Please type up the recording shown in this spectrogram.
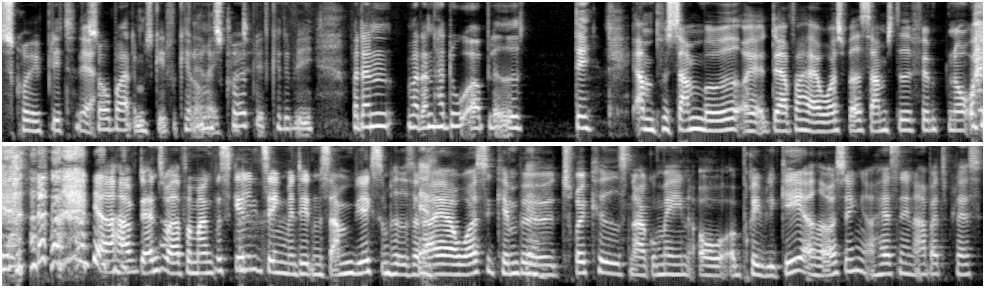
skrøbeligt. Ja. Ja. Sårbart er måske et forkert er ord, men skrøbeligt kan det blive. Hvordan, hvordan har du oplevet det? Jamen på samme måde, og derfor har jeg jo også været samme sted i 15 år. jeg har haft ansvaret for mange forskellige ting, men det er den samme virksomhed, så ja. Ja. der er jeg jo også et kæmpe Ja. ja. tryghedsnarkoman og, og privilegeret også, ikke? at have sådan en arbejdsplads.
